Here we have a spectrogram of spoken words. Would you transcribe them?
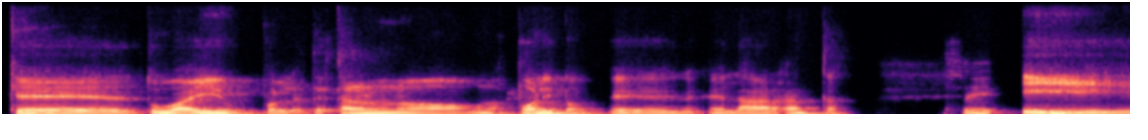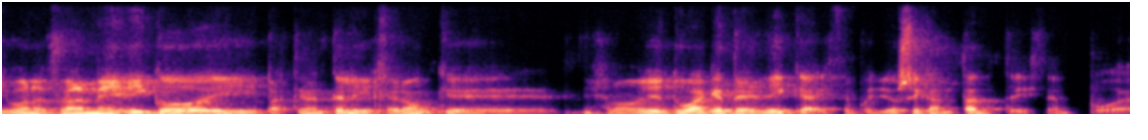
que tuvo ahí, pues le testaron unos, unos pólipos en, en la garganta Sí. Y bueno, fui al médico y prácticamente le dijeron que, dijeron, oye, ¿tú a qué te dedicas? Y dice, pues yo soy cantante. Y dicen, pues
